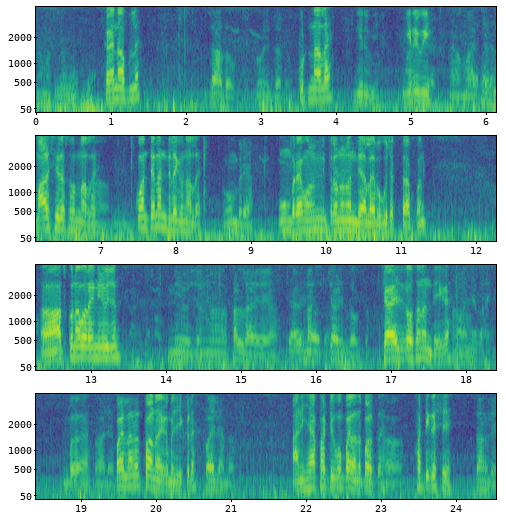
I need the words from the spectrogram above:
नमस्कार. काय नाव आपलं? जाधव रोहित जाधव. कुठून आलाय? गिरवी. गिरवी. माळशिरसवरून आलाय. कोणत्या नंदीला घेऊन आलाय? उंबऱ्या. उंबऱ्या म्हणून मित्रांनो नंदी आलाय बघू शकता आपण. आज कोणावर आहे नियोजन? नियोजन खाल्लाय चाळीस गावचा. चाळीस गावचा. नंदी आहे का? बर. पाहिल्या. पहिल्यांदाच पाळणार आहे का म्हणजे इकडं? पहिल्यांदा. आणि ह्या फाटी पण पहिल्यांदा पळताय? हा. फाटी कशी आहे? चांगले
